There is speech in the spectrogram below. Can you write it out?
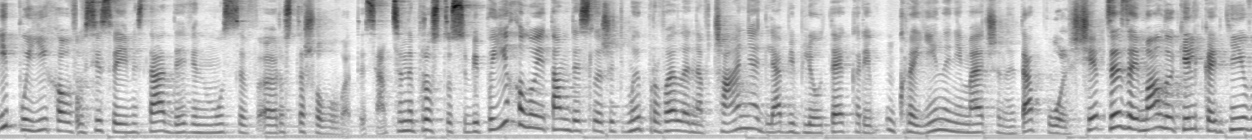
і поїхав у всі свої міста, де він мусив е, розташовуватися. Це не просто собі поїхало і там десь лежить. Ми провели навчання для бібліотекарів України, Німеччини та Польщі. Це займало кілька днів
